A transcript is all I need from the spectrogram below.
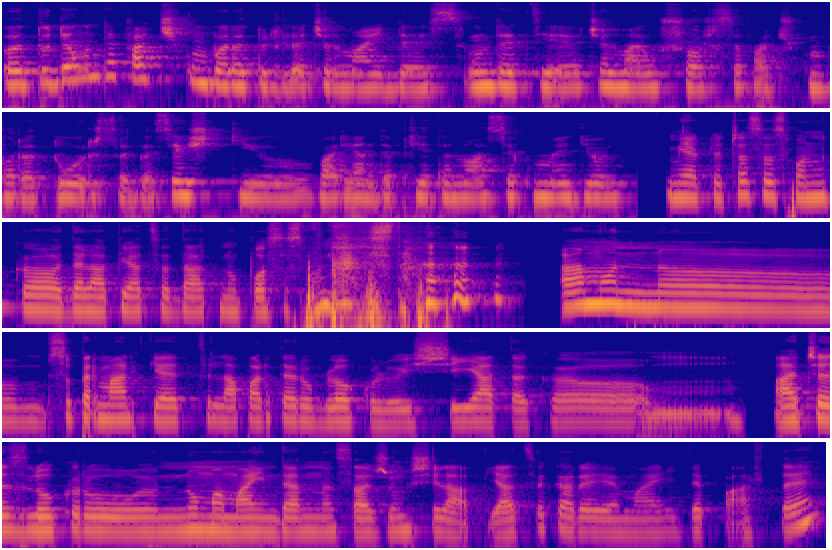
Ă, tu de unde faci cumpărăturile cel mai des? Unde ți e cel mai ușor să faci cumpărături, să găsești ă, variante prietenoase cu mediul? Mi-ar plăcea să spun că de la piață dat nu pot să spun asta. Am un uh, supermarket la parterul blocului și iată că um, acest lucru nu mă mai îndeamnă să ajung și la piață, care e mai departe.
